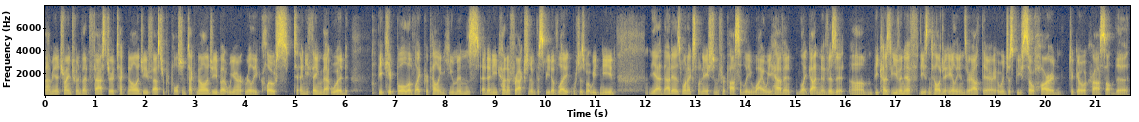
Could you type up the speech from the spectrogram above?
I mean, trying to invent faster technology, faster propulsion technology, but we aren't really close to anything that would be capable of like propelling humans at any kind of fraction of the speed of light, which is what we'd need. Yeah, that is one explanation for possibly why we haven't like gotten a visit. Um, because even if these intelligent aliens are out there, it would just be so hard to go across all the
